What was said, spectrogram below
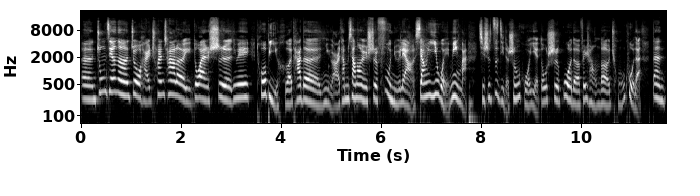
嗯，中间呢就还穿插了一段，是因为托比和他的女儿，他们相当于是父女俩相依为命嘛，其实自己的生活也都是过得非常的穷苦的。但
